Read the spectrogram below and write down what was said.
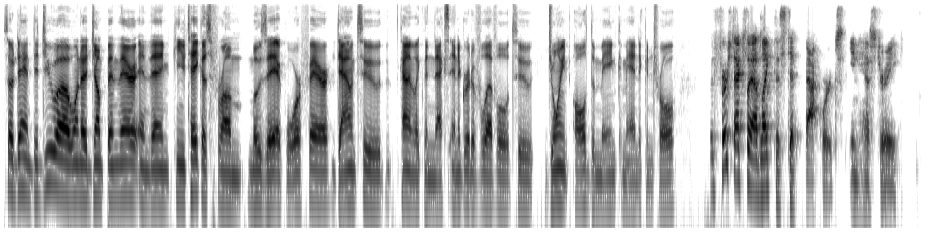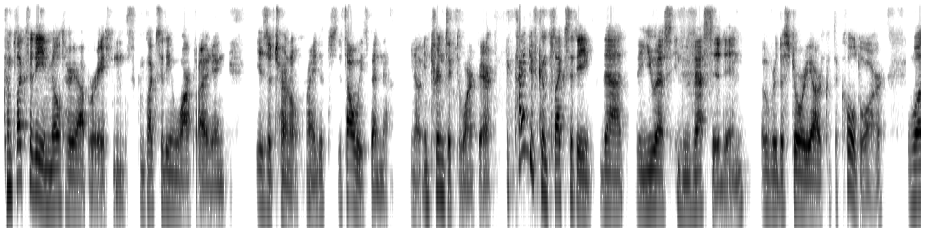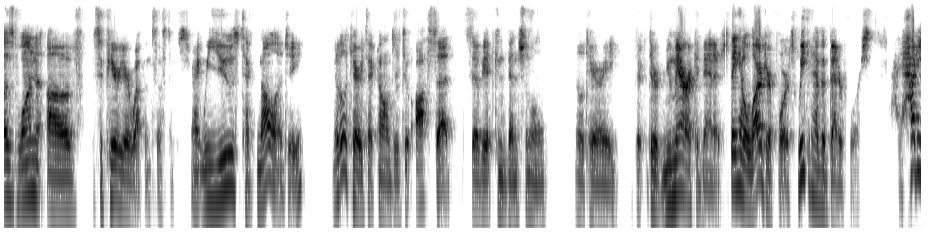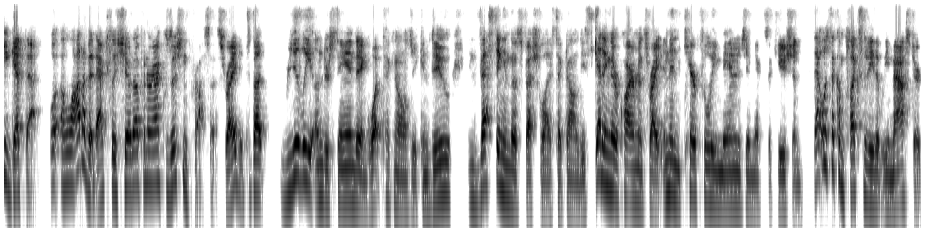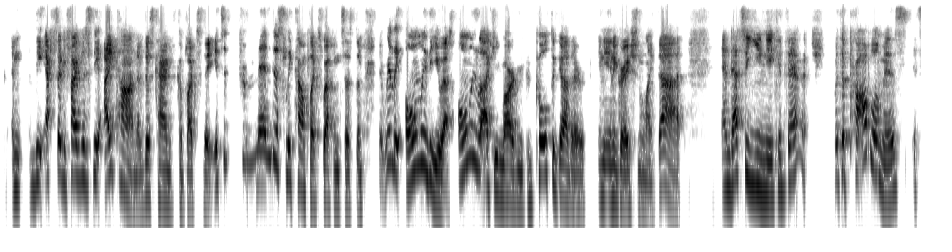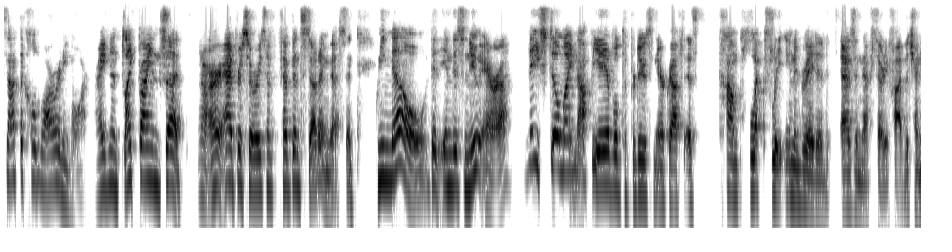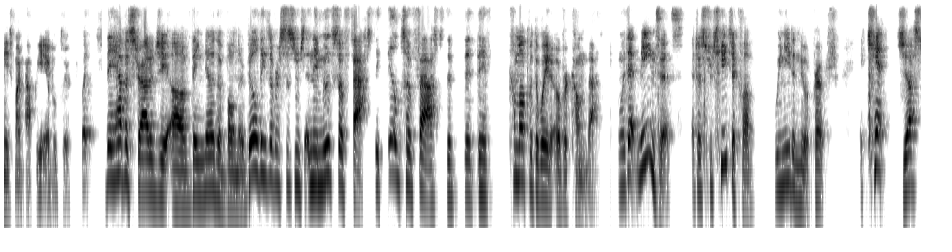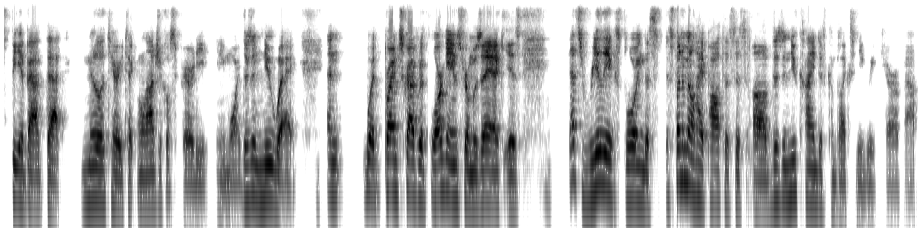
So, Dan, did you uh, want to jump in there and then can you take us from mosaic warfare down to kind of like the next integrative level to joint all domain command and control? But first, actually, I'd like to step backwards in history. Complexity in military operations, complexity in warfighting is eternal, right? It's, it's always been there, you know, intrinsic to warfare. The kind of complexity that the US invested in over the story arc of the Cold War was one of superior weapon systems, right? We use technology, military technology, to offset Soviet conventional military, their, their numeric advantage. They had a larger force. We could have a better force. How do you get that? Well, a lot of it actually showed up in our acquisition process, right? It's about really understanding what technology can do, investing in those specialized technologies, getting the requirements right, and then carefully managing execution. That was the complexity that we mastered. And the F 35 is the icon of this kind of complexity. It's a tremendously complex weapon system that really only the US, only Lockheed Martin could pull together an integration like that. And that's a unique advantage. But the problem is, it's not the Cold War anymore, right? And like Bryan said, our adversaries have, have been studying this. And we know that in this new era, they still might not be able to produce an aircraft as complexly integrated as an F 35. The Chinese might not be able to. But they have a strategy of they know the vulnerabilities of our systems and they move so fast, they build so fast that, that they've come up with a way to overcome that. And what that means is, at a strategic level, we need a new approach. It can't just be about that military technological superiority anymore. There's a new way. And what Bryan described with war games for Mosaic is that's really exploring this, this fundamental hypothesis of there's a new kind of complexity we care about.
